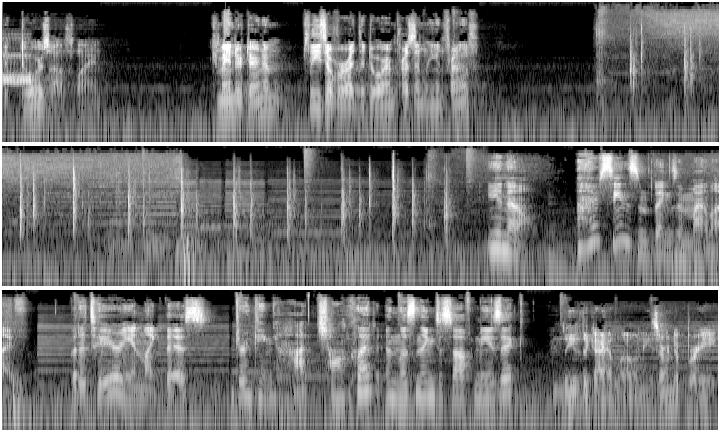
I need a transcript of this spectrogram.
the door's offline. Commander Durham, please override the door I'm presently in front of. You know, I've seen some things in my life, but a Tyrian like this, drinking hot chocolate and listening to soft music? Leave the guy alone. He's earned a break.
